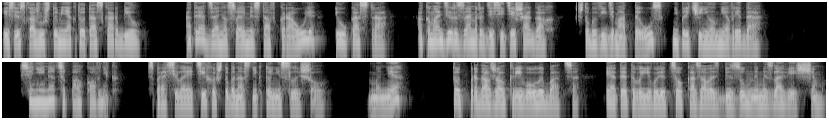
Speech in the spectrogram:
если скажу, что меня кто-то оскорбил. Отряд занял свои места в карауле и у костра, а командир замер в десяти шагах, чтобы, видимо, Аттеус не причинил мне вреда. «Всё не имется, полковник?» — спросила я тихо, чтобы нас никто не слышал. «Мне?» Тот продолжал криво улыбаться, и от этого его лицо казалось безумным и зловещим.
